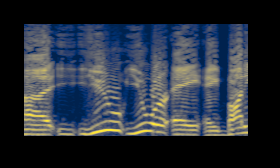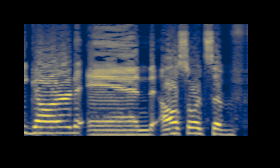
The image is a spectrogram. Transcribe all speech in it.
Uh, you you were a a bodyguard and all sorts of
